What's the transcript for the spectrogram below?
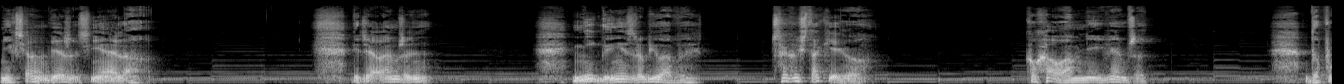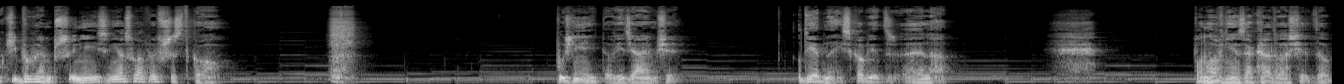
Nie chciałem wierzyć, nie Ela. Wiedziałem, że nigdy nie zrobiłaby czegoś takiego. Kochała mnie i wiem, że dopóki byłem przy niej, zniosłaby wszystko. Później dowiedziałem się od jednej z kobiet, że Ela ponownie zakradła się do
